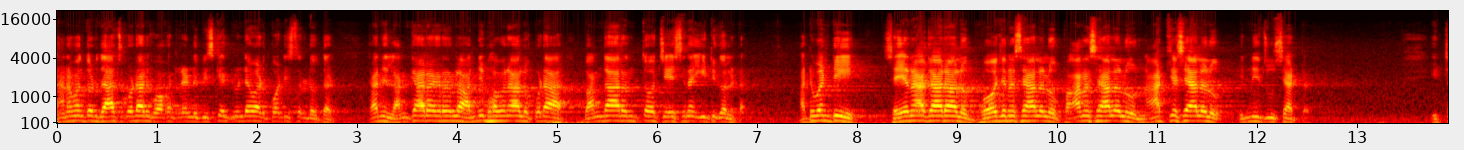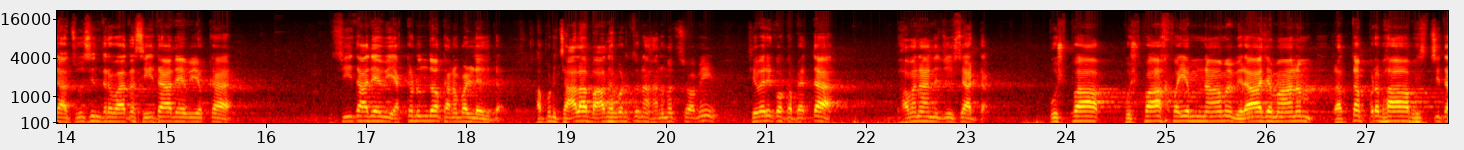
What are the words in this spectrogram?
ధనవంతుడు దాచుకోవడానికి ఒకటి రెండు బిస్కెట్లు ఉంటే వాడు కోటీశ్వరుడు అవుతాడు. కానీ లంకానగరంలో అన్ని భవనాలు కూడా బంగారంతో చేసిన ఇటుకలట. అటువంటి శయనాగారాలు భోజనశాలలు పానశాలలు నాట్యశాలలు ఇన్ని చూశాట. ఇట్లా చూసిన తర్వాత సీతాదేవి యొక్క సీతాదేవి ఎక్కడుందో కనబడలేదుట. అప్పుడు చాలా బాధపడుతున్న హనుమత్ స్వామి చివరికి ఒక పెద్ద భవనాన్ని చూశాట. పుష్ప పుష్పాహ్వయం నామ విరాజమానం రత్నప్రభాభిశ్చిత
